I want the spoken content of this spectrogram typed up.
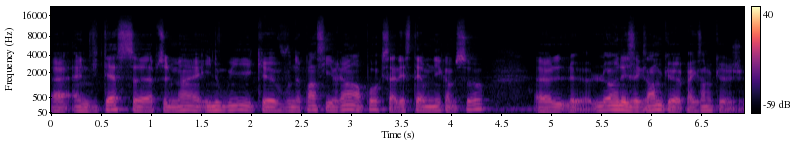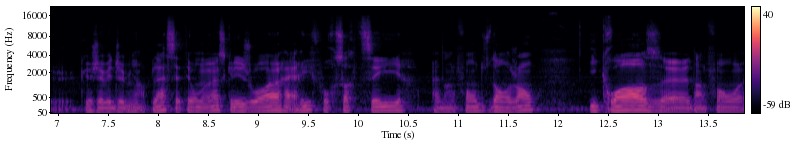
à une vitesse absolument inouïe et que vous ne pensiez vraiment pas que ça allait se terminer comme ça. Euh, l'un des exemples que, par exemple, que, j'avais déjà mis en place, c'était au moment où les joueurs arrivent pour sortir, euh, dans le fond, du donjon. Ils croisent, euh, dans le fond,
